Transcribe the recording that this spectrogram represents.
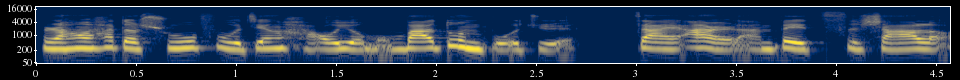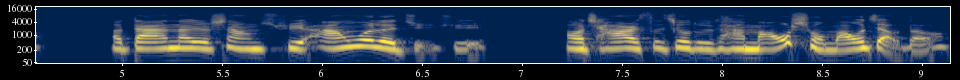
然后他的叔父兼好友蒙巴顿伯爵在爱尔兰被刺杀了，啊，戴安娜就上去安慰了几句，然后查尔斯就对他毛手毛脚的。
